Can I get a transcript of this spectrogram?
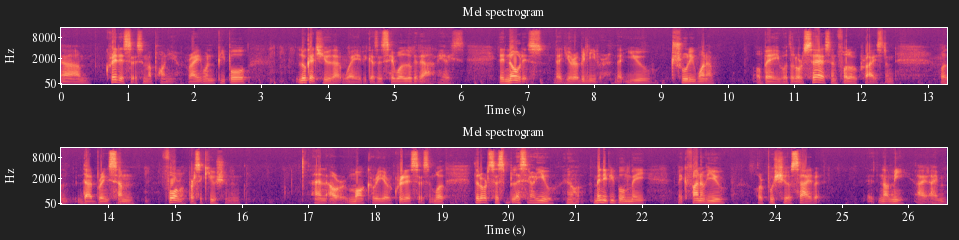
um, criticism upon you, right? When people look at you that way because they say, well, look at that. They notice that you're a believer, that you truly want to obey what the Lord says and follow Christ. And well, that brings some form of persecution and, and our mockery or criticism. Well, the Lord says, blessed are you. You know, many people may make fun of you or push you aside, but not me. I, I'm,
